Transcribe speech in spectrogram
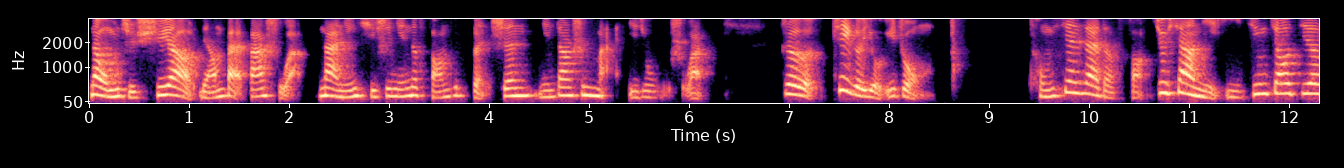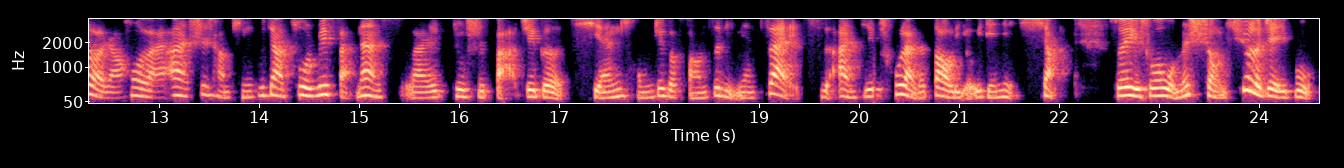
那我们只需要两百八十万，那您其实您的房子本身，您当时买也就五十万，这这个有一种从现在的房，就像你已经交接了，然后来按市场评估价做 refinance，来就是把这个钱从这个房子里面再次按揭出来的道理有一点点像，所以说我们省去了这一步。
